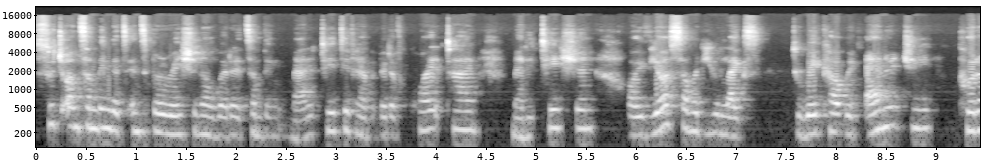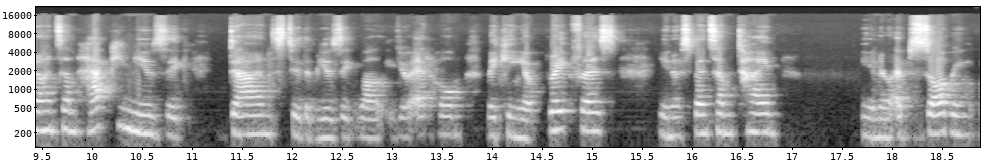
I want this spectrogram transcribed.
switch on something that's inspirational whether it's something meditative have a bit of quiet time meditation or if you're somebody who likes to wake up with energy put on some happy music dance to the music while if you're at home making your breakfast you know spend some time you know absorbing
